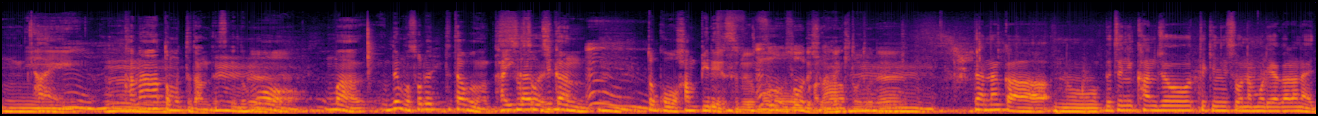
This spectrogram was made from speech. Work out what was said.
にはい。かなと思ってたんですけども、まあでもそれって多分体感時間とこう反比例するもそうそうでしょう。のかなというねきっとね。うん。だからなんかあの別に感情的にそんな盛り上がらない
